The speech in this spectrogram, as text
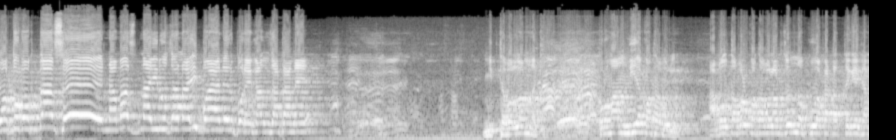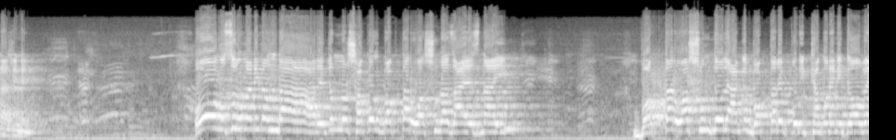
কত বক্তা আছে, নামাজ নাই, রোজা নাই, বয়ানের পরে গাঞ্জা টানে। মিথ্যা বললাম নাকি? প্রমাণ নিয়ে কথা বলি। আবল তাবল কথা বলার জন্য কুয়াকাটার থেকে এখানে আসি নাই ও মুসলমান ইমানদার এজন্য সকল বক্তার ওয়াজ শোনা জায়েজ নাই। বক্তার ওয়াজ শুনতে হলে আগে বক্তারে পরীক্ষা করে নিতে হবে।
